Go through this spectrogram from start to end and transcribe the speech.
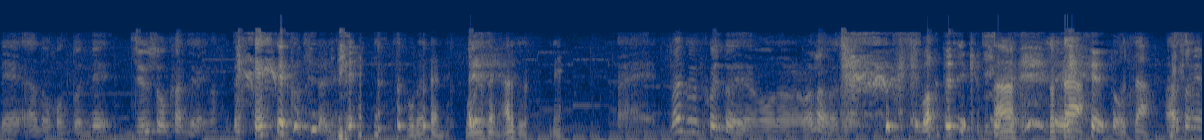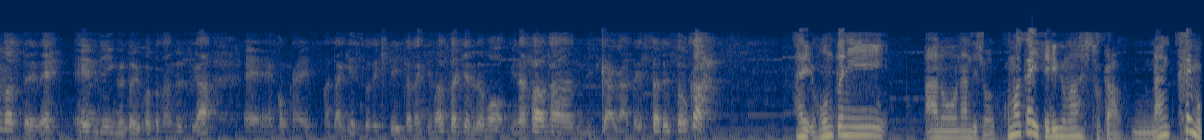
ね、あの、本当にね、重症患者がいますんで、こちらにね。ごめんなさいね。ごめんなさいね。ありがとうございます。ね。はい。まず、こういった、もう、ならならなら、決まってるけど、あどうしたえー改めましてね、エンディングということなんですが、えー今回またゲストで来ていただきましたけれども、皆沢さんいかがでしたでしょうか？はい、本当に、あの、なんでしょう、細かいセリフ回しとか、何回も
